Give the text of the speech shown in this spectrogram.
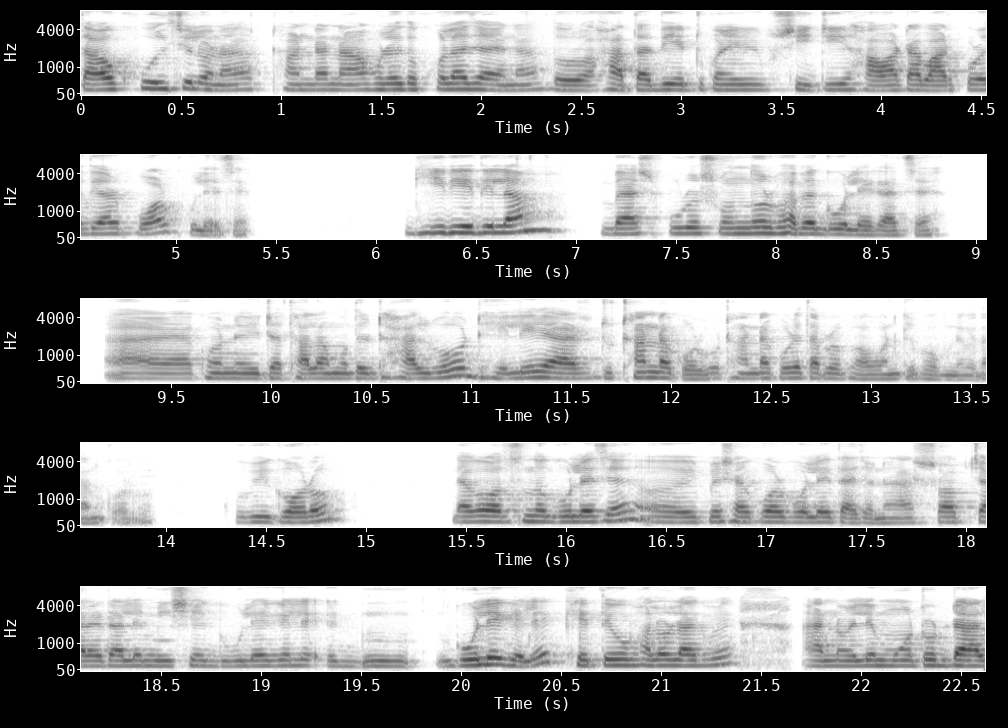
তাও খুলছিল না, ঠান্ডা না হলে তো খোলা যায় না, তো হাতা দিয়ে একটুখানি সিটির হাওয়াটা বার করে দেওয়ার পর খুলেছে। ঘি দিয়ে দিলাম, ব্যাস পুরো সুন্দরভাবে গলে গেছে। আর এখন এইটা থালার মধ্যে ঢালবো, ঢেলে আর একটু ঠান্ডা করব, ঠান্ডা করে তারপর ভগবানকে ভোগ নিবেদন করব। খুবই গরম। দেখো অত সুন্দর গলেছে, ওই প্রেশার কুকার বলে তাই জন্য। আর সব চালে ডালে মিশে গুলে গেলে গলে গেলে খেতেও ভালো লাগবে। আর নইলে মটর ডাল,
